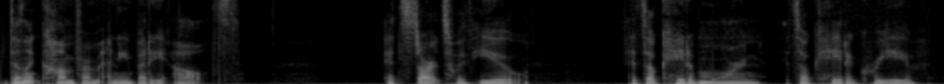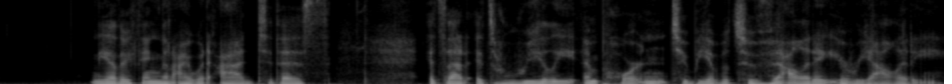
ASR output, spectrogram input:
It doesn't come from anybody else. It starts with you. It's okay to mourn, it's okay to grieve. The other thing that I would add to this is that it's really important to be able to validate your reality.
